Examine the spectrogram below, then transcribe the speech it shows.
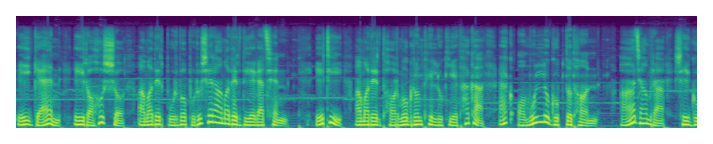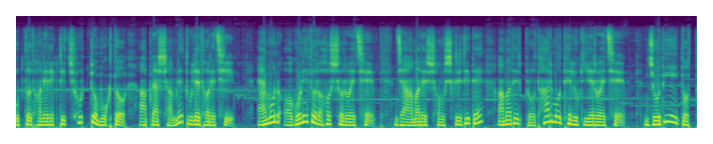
এই জ্ঞান, এই রহস্য আমাদের পূর্বপুরুষেরা আমাদের দিয়ে গেছেন। এটি আমাদের ধর্মগ্রন্থে লুকিয়ে থাকা এক অমূল্য গুপ্তধন। আজ আমরা সেই গুপ্তধনের একটি ছোট্ট মুক্ত আপনার সামনে তুলে ধরেছি। এমন অগণিত রহস্য রয়েছে যা আমাদের সংস্কৃতিতে আমাদের প্রথার মধ্যে লুকিয়ে রয়েছে। যদি এই তথ্য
